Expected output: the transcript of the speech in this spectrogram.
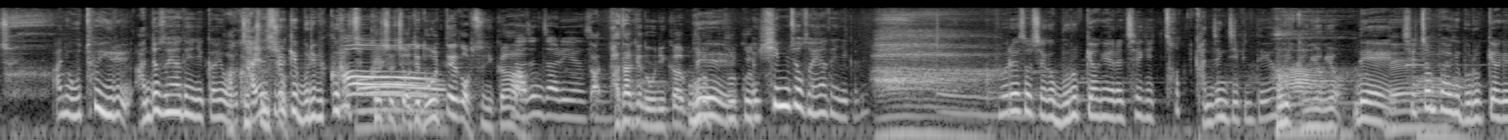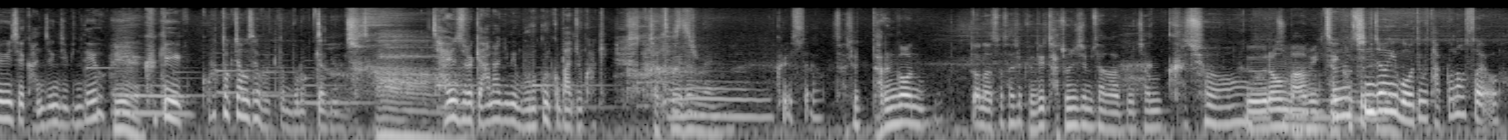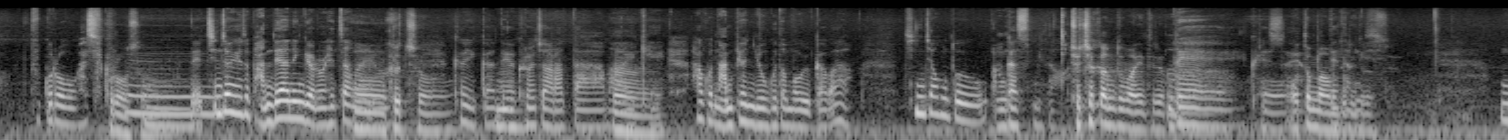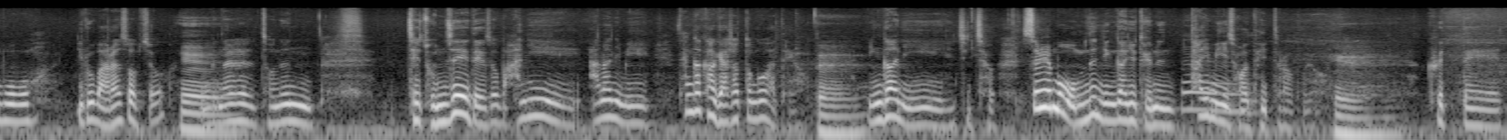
아니 어떻게 이리 앉아서 해야 되니까요. 아, 그렇죠, 자연스럽게 그렇죠. 무릎이 꿇어져. 아, 그렇죠, 그렇죠. 어디 놓을 데가 없으니까. 낮은 자리에서. 나, 바닥에 놓으니까 무릎 네. 꿇고. 힘줘서 해야 되니까요. 아. 그래서 제가 무릎 경영이라는 책이 첫 간증집인데요. 무릎 경영이요? 네, 네. 7.8개 무릎 경영이 제 간증집인데요. 예. 그게 호떡 장사부터 무릎 경영. 아. 자연스럽게 하나님이 무릎 꿇고 만족하게. 진짜 그러셨네. 음, 그랬어요. 사실 다른 건 떠나서 사실 굉장히 자존심 상하고 참 그렇죠. 그런 그렇죠. 마음이 저는 진정이고 어디고 다 끊었어요. 부끄러워가지고. 부러워서. 음. 네, 친정에서 반대하는 결혼을 했잖아요. 음, 그렇죠. 그러니까 음. 내가 그럴 줄 알았다. 막 음. 이렇게 하고 남편 요구도 먹을까봐 친정도 안 갔습니다. 죄책감도 많이 들었고. 네, 그랬어요. 어, 떤 마음들이 들었어요? 뭐 이루 말할 수 없죠. 예. 맨날 저는 제 존재에 대해서 많이 하나님이 생각하게 하셨던 것 같아요. 네. 인간이 진짜 쓸모 없는 인간이 되는 음. 타이밍이 저한테 있더라고요. 예. 그때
